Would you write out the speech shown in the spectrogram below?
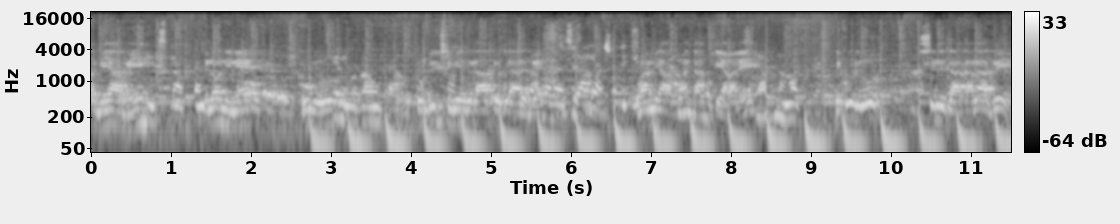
သမယတွင်ကျွန်တော်အနေနဲ့ဘုလိုကွန်ပျူတာချင်းစကားပြောကြရတဲ့ဝမ်းမြောက်ဝမ်းသာဖြစ်ရပါတယ်ယခုလိုရှင်းနေတာကာလအတွင်း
